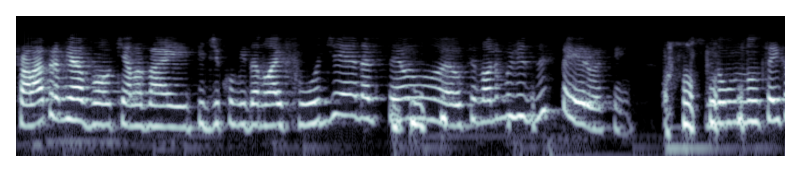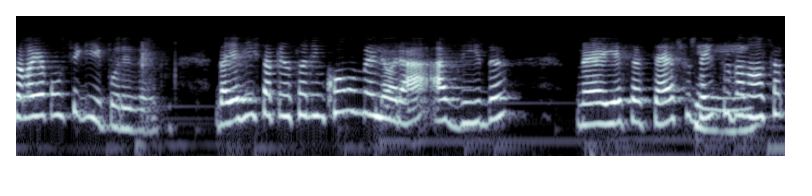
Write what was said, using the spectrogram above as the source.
Falar para minha avó que ela vai pedir comida no iFood é, deve ser um, é o sinônimo de desespero, assim. não, não sei se ela ia conseguir, por exemplo. Daí a gente está pensando em como melhorar a vida né, e esse acesso Sim. dentro da nossa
